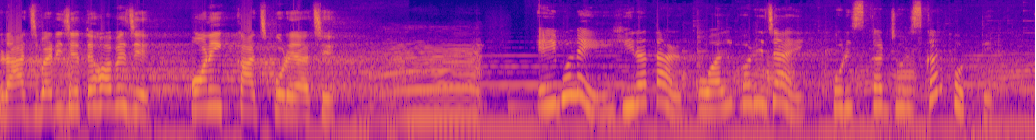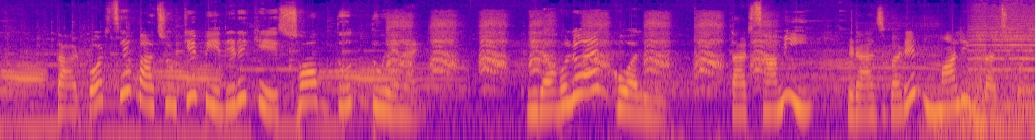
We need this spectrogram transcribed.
রাজবাড়ি যেতে হবে যে অনেক কাজ পড়ে আছে। এই বলেই হীরা তার গোয়াল ঘরে যায় পরিষ্কার ঝরিষ্কার করতে। তারপর সে বাছুরকে বেঁধে রেখে সব দুধ দুয়ে নেয়। হীরা হলো এক গোয়ালিনী। তার স্বামী রাজবাড়ির মালিক কাজ করে।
